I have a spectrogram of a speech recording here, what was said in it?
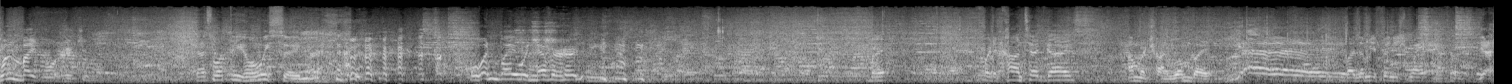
One bite won't hurt you. That's what they always say, man. One bite would never hurt me. but for the content, guys, I'm gonna try one bite. Yay! But let me finish my. Yes,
